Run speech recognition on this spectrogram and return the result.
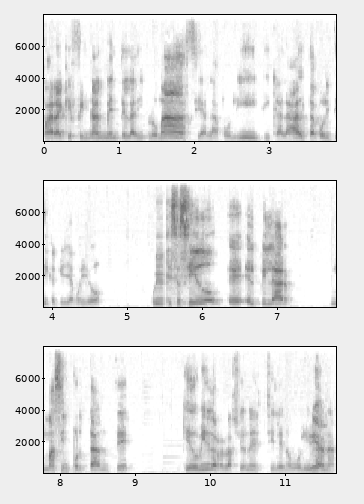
para que finalmente la diplomacia, la política, la alta política que llamo yo, hubiese sido eh, el pilar más importante que domine las relaciones chileno-bolivianas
